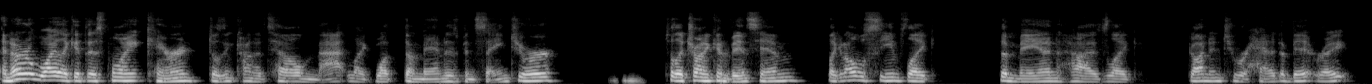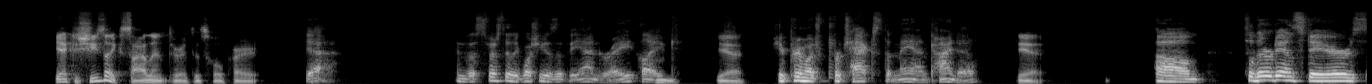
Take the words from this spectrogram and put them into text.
and I don't know why, like at this point, Karen doesn't kind of tell Matt like what the man has been saying to her Mhm. to like try to convince him. Like it almost seems like the man has like gotten into her head a bit, right? Yeah, because she's like silent throughout this whole part. Yeah. And especially like what she does at the end, right? Mm. Like Yeah, she pretty much protects the man, kind of. yeah. Um, so they're downstairs.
